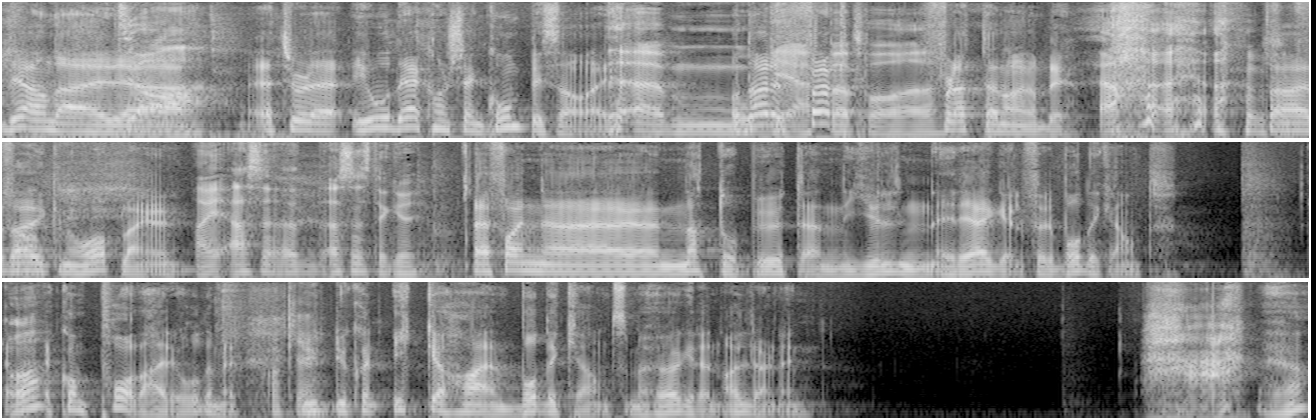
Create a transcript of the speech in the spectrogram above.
Det er han der Ja. eh, jeg tror det, Jo, det er kanskje en kompis av deg. Og da er det Moggy fucked! På Flytt til en annen by. Da er det ikke noe håp lenger. Nei, jeg, sy- jeg syns det er gøy. Jeg fant eh, nettopp ut en gyllen regel for bodycount. Å? Jeg kom på det her i hodet mitt. Ok. Du, du kan ikke ha en bodycount som er høyere enn alderen din. Hæ? Ja.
